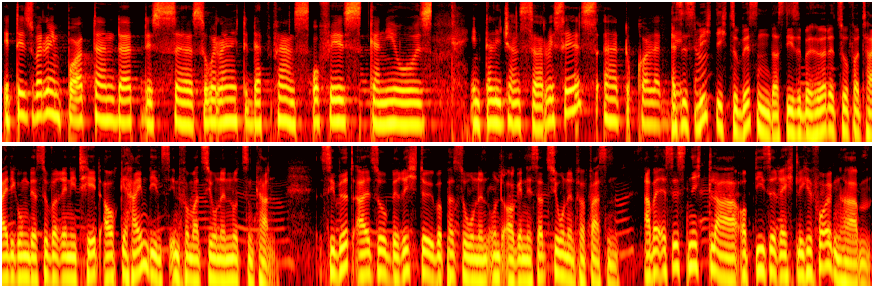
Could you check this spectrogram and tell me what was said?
It is very important that this uh, Sovereignty Defense Office can use intelligence services uh, to collect Es ist wichtig zu wissen, dass diese Behörde zur Verteidigung der Souveränität auch Geheimdienstinformationen nutzen kann. Sie wird also Berichte über Personen und Organisationen verfassen. Aber es ist nicht klar, ob diese rechtliche Folgen haben.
